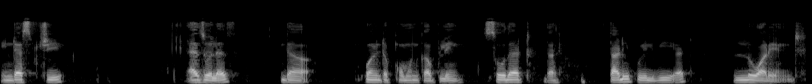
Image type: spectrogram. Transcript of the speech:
industry as well as the point of common coupling so that the tariff will be at lower end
